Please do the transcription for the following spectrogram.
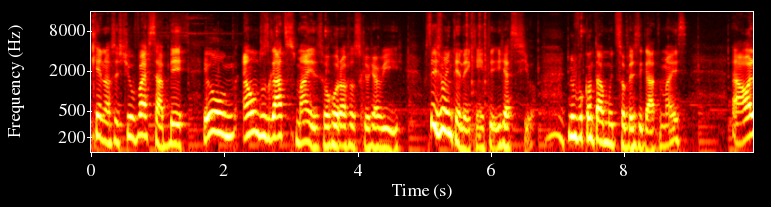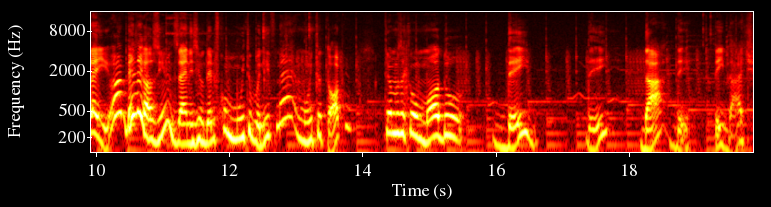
quem não assistiu vai saber. Eu é um dos gatos mais horrorosos que eu já vi. Vocês vão entender quem já assistiu. Não vou contar muito sobre esse gato, mas ah, olha aí, ah, bem legalzinho, o designzinho dele ficou muito bonito, né? Muito top. Temos aqui o modo Day Day da D, Deidade,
